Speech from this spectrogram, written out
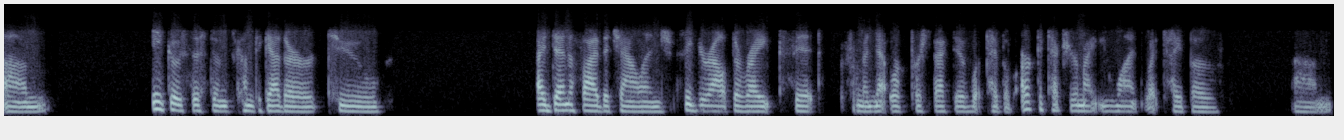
um, ecosystems come together to identify the challenge, figure out the right fit from a network perspective. What type of architecture might you want? What type of um,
